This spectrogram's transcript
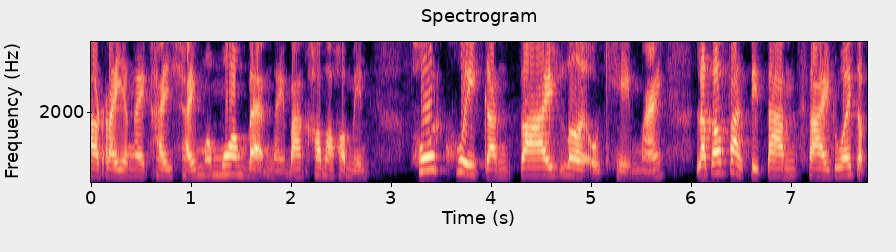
อะไรยังไงใครใช้มะม่วงแบบไหนบ้างเข้ามาคอมเมนต์พูดคุยกันได้เลยโอเคไหม แล้วก็ฝากติดตามทรายด้วยกับ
